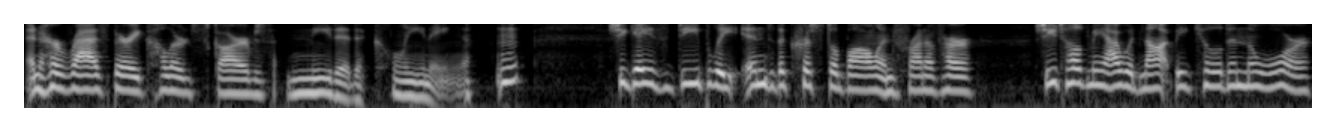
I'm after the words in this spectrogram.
and her raspberry colored scarves needed cleaning. she gazed deeply into the crystal ball in front of her. She told me I would not be killed in the war.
